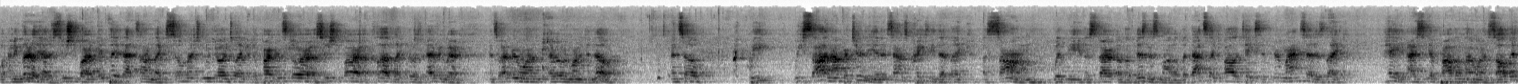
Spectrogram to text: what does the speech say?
I mean, literally at a sushi bar. They played that song like so much. You would go into like a department store, a sushi bar, a club, like it was everywhere. And so everyone, everyone wanted to know. And so we, we saw an opportunity, and it sounds crazy that like a song would be the start of a business model, but that's like all it takes. If your mindset is like, hey, I see a problem, I want to solve it,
